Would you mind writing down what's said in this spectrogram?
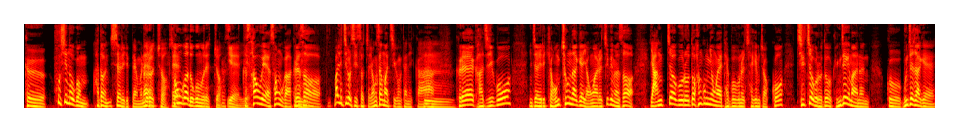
그 후시 녹음 하던 시절이기 때문에 그렇죠. 예. 성우가 녹음을 했죠. 예. 그 예. 사후에 성우가 그래서 빨리 찍을 수 있었죠. 영상만 찍으면 되니까. 음. 그래 가지고 이제 이렇게 엄청나게 영화를 찍으면서 양적으로도 한국 영화의 대부분을 책임졌고 질적으로도 굉장히 많은 그 문제작에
